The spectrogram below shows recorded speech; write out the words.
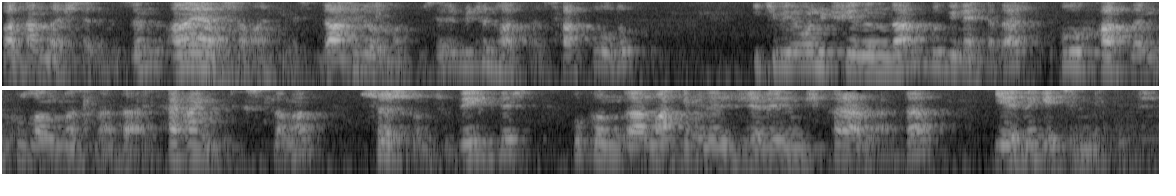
vatandaşlarımızın Anayasa Mahkemesi dahil olmak üzere bütün hakları saklı olup 2013 yılından bugüne kadar bu hakların kullanılmasına dair herhangi bir kısıtlama söz konusu değildir. Bu konuda mahkemelerce verilmiş kararlar da yerine getirilmektedir.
